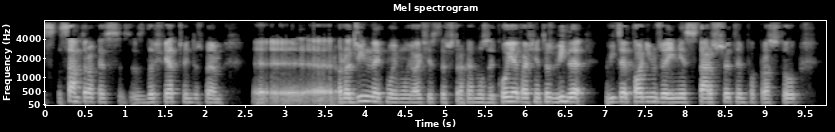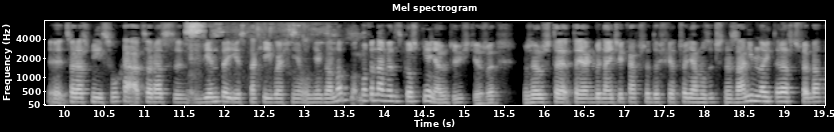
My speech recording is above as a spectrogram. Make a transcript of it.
sam trochę z, z doświadczeń, też powiem, e, rodzinnych, mój, mój ojciec też trochę muzykuje, właśnie też widzę, widzę po nim, że im jest starszy, tym po prostu coraz mniej słucha, a coraz więcej jest takiej właśnie u niego, no może nawet zgorzknienia rzeczywiście, że, że już te, te jakby najciekawsze doświadczenia muzyczne za nim, no i teraz trzeba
